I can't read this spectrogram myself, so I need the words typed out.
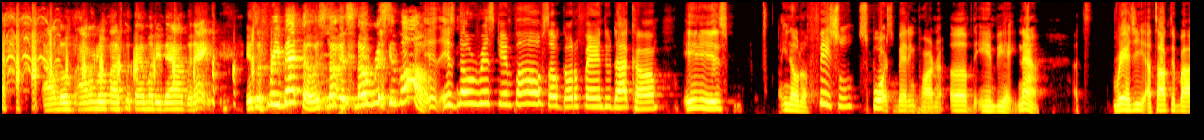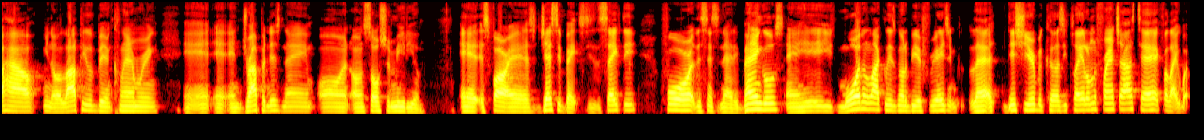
I don't know. If, I don't know if I put that money down, but hey, it's a free bet though. It's no. It's no risk involved. It- it's no risk involved. So go to fanduel.com. It is, you know, the official sports betting partner of the NBA. Now, Reggie, I talked about how, you know, a lot of people have been clamoring and, and, and dropping this name on, on social media. And as far as Jesse Bates, he's the safety for the Cincinnati Bengals, and he more than likely is going to be a free agent this year because he played on the franchise tag for like what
